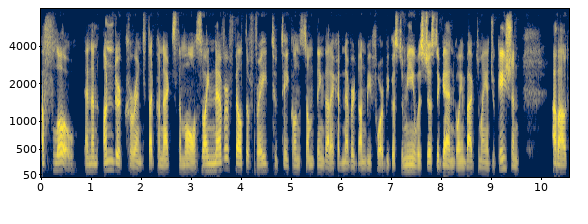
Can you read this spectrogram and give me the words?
a flow and an undercurrent that connects them all. So I never felt afraid to take on something that I had never done before because to me, it was just, again, going back to my education about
